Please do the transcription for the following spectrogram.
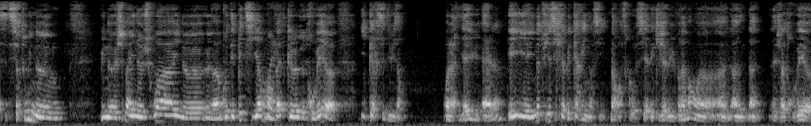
c'était surtout une, une, je sais pas, une joie, une, un côté pétillant en fait que je trouvais hyper séduisant. Voilà, il y a eu elle. Et il y a une autre fille aussi qui s'appelait Karine aussi, Barosco aussi, avec qui j'avais eu vraiment un, un, je la trouvais euh,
